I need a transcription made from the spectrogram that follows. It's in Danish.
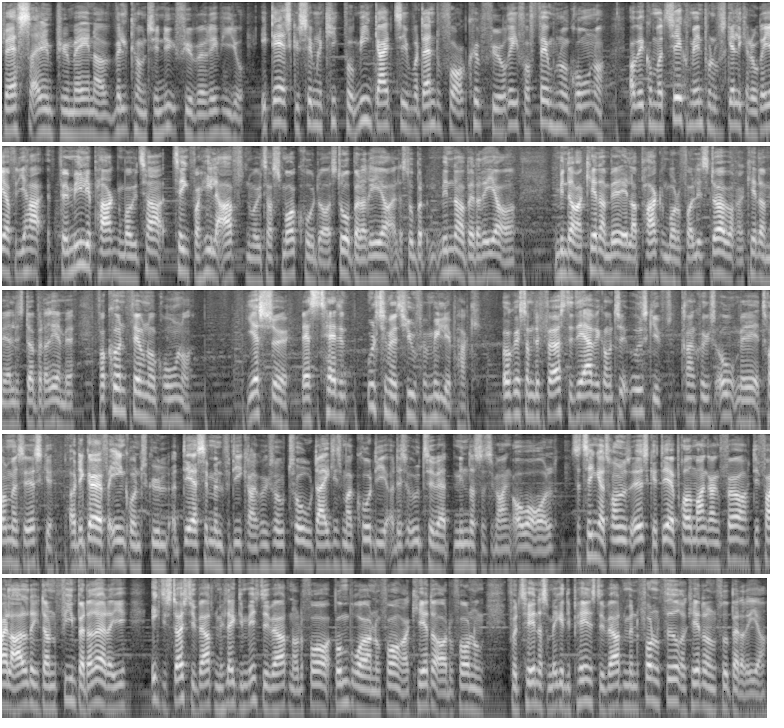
Hvad så alle pyromaner, og velkommen til en ny fyrværkerivideo. I dag skal vi simpelthen kigge på min guide til, hvordan du får købt fyrværkeri for 500 kroner. Og vi kommer til at komme ind på nogle forskellige kategorier, fordi jeg har familiepakken, hvor vi tager ting for hele aften, hvor vi tager småkrudt og store batterier, eller store mindre batterier og mindre raketter med, eller pakken, hvor du får lidt større raketter med og lidt større batterier med, for kun 500 kroner. Yes sir, lad os tage den ultimative familiepakke. Okay, som det første, det er, at vi kommer til at udskifte Grand Prix O med Trollmands æske. Og det gør jeg for en grund skyld, og det er simpelthen fordi Grand Prix O 2, der er ikke lige så meget krudt i, og det ser ud til at være et mindre sortiment overall. Så tænker jeg, at Trollmands æske, det har jeg prøvet mange gange før, det fejler aldrig, der er nogle fine batterier der i. Ikke de største i verden, men heller ikke de mindste i verden, og du får bomberør, du får raketter, og du får nogle fontæner, som ikke er de pæneste i verden, men du får nogle fede raketter og nogle fede batterier.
